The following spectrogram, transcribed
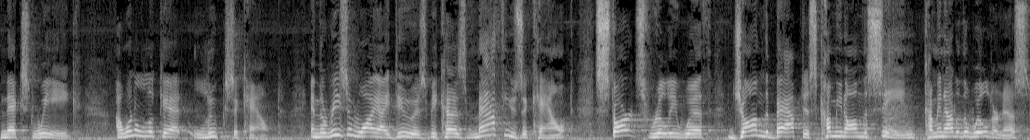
next week, I want to look at Luke's account. And the reason why I do is because Matthew's account starts really with John the Baptist coming on the scene, coming out of the wilderness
